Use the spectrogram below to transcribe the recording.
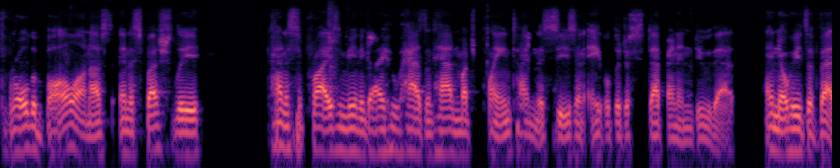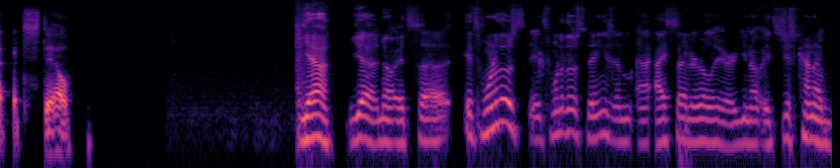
throw the ball on us, and especially kind of surprising being a guy who hasn't had much playing time this season, able to just step in and do that. I know he's a vet, but still. Yeah, yeah, no, it's uh, it's one of those, it's one of those things, and I, I said earlier, you know, it's just kind of,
